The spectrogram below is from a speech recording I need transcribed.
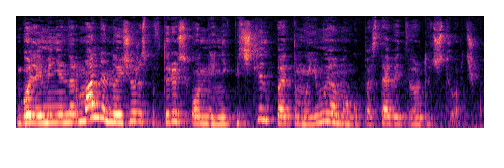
более-менее нормально, но еще раз повторюсь, он меня не впечатлил, поэтому ему я могу поставить твердую четверочку.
